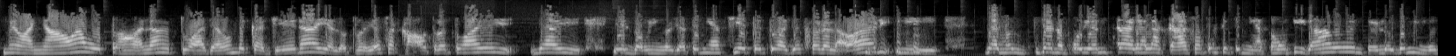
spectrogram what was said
me bañaba, botaba la toalla donde cayera y al otro día sacaba otra toalla y, y, y el domingo ya tenía siete toallas para lavar y, ya no ya no podía entrar a la casa porque tenía todo tirado, entonces los domingos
